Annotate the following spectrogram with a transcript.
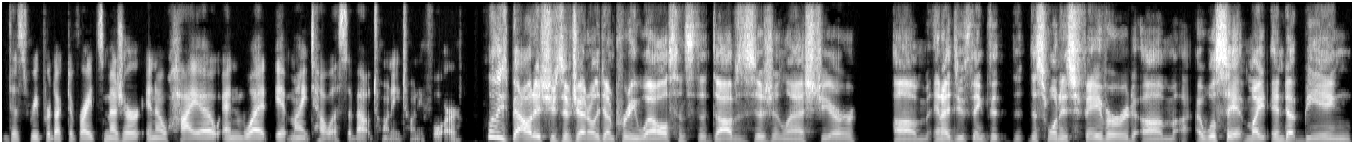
this reproductive rights measure in Ohio and what it might tell us about 2024? Well, these ballot issues have generally done pretty well since the Dobbs decision last year. Um, and I do think that th- this one is favored. Um, I-, I will say it might end up being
